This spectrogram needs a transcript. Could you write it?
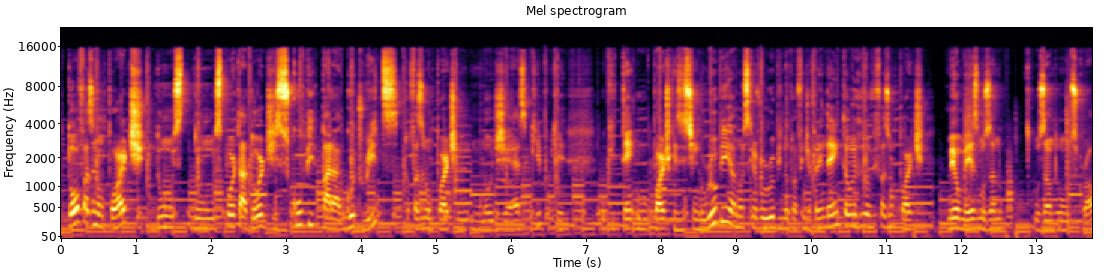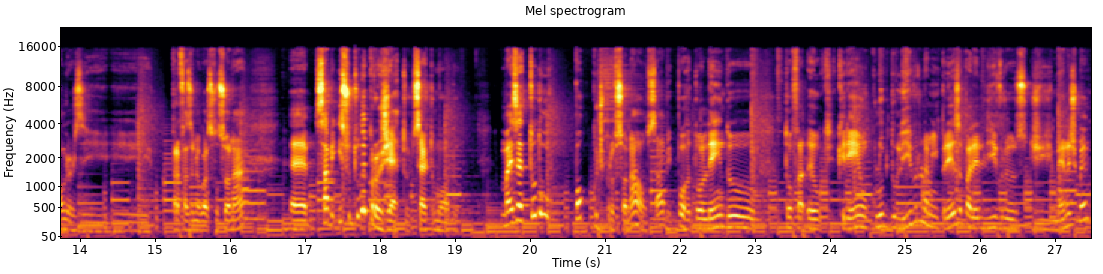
Estou fazendo um port de um, de um, exportador de Scoop para Goodreads. Estou fazendo um port em Node.js aqui, porque o, que tem, o port que existe em Ruby, eu não escrevo Ruby, não estou afim de aprender, então eu resolvi fazer um port meu mesmo, usando, usando uns crawlers e, e para fazer o negócio funcionar. É, sabe, isso tudo é projeto, de certo modo. Mas é tudo um pouco de profissional, sabe? Porra, tô lendo. Tô, eu criei um clube do livro na minha empresa para ler livros de management.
